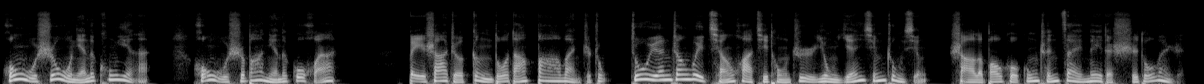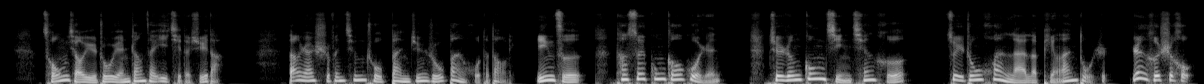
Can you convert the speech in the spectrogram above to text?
洪武十五年的空印案，洪武十八年的郭桓案，被杀者更多达八万之众。朱元璋为强化其统治，用严刑重刑，杀了包括功臣在内的十多万人。从小与朱元璋在一起的徐达，当然十分清楚伴君如伴虎的道理，因此他虽功高过人，却仍恭谨谦和，最终换来了平安度日。任何时候，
